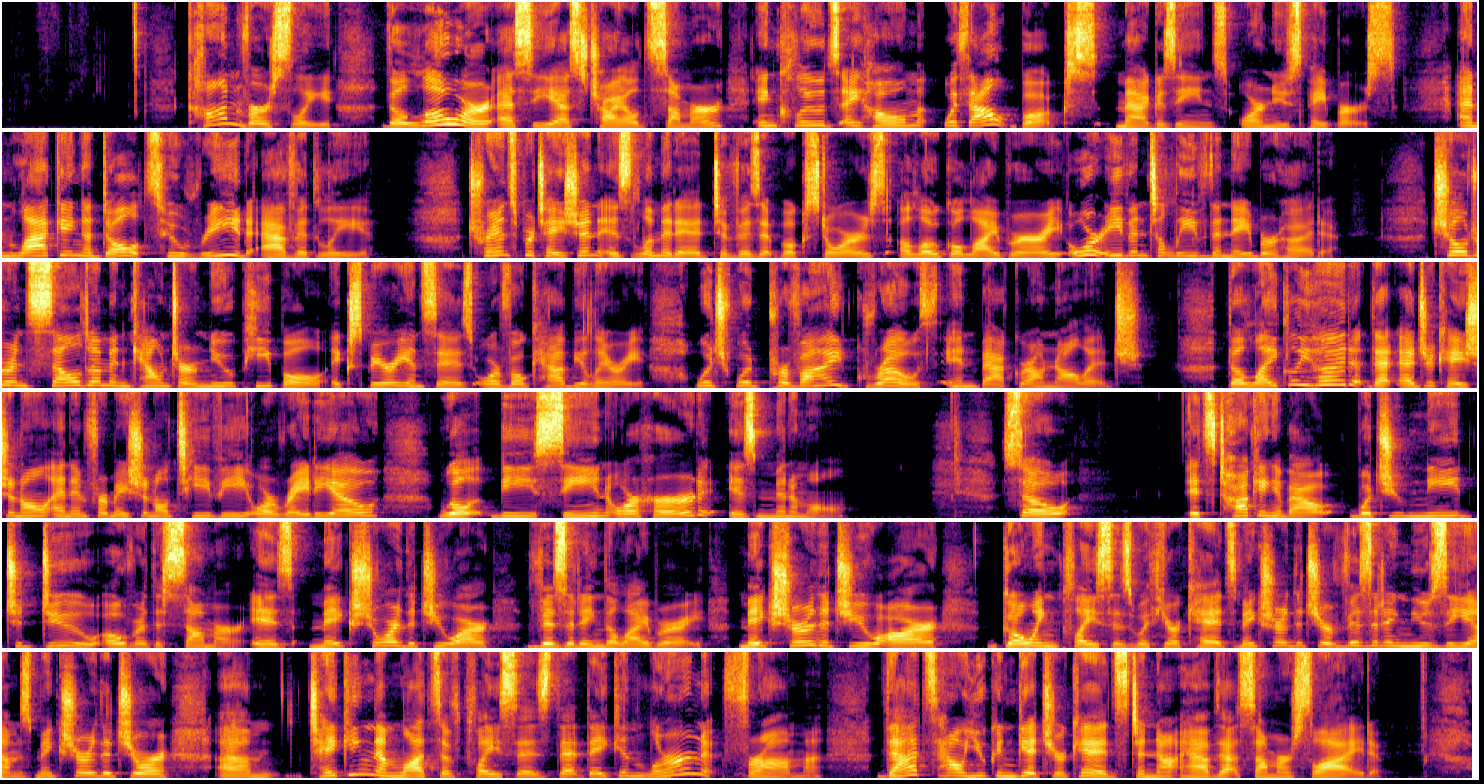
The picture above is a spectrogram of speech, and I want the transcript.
Conversely, the lower SES child summer includes a home without books, magazines, or newspapers, and lacking adults who read avidly. Transportation is limited to visit bookstores, a local library, or even to leave the neighborhood. Children seldom encounter new people, experiences, or vocabulary, which would provide growth in background knowledge. The likelihood that educational and informational TV or radio will be seen or heard is minimal. So, it's talking about what you need to do over the summer is make sure that you are visiting the library. Make sure that you are going places with your kids. Make sure that you're visiting museums. Make sure that you're um, taking them lots of places that they can learn from. That's how you can get your kids to not have that summer slide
